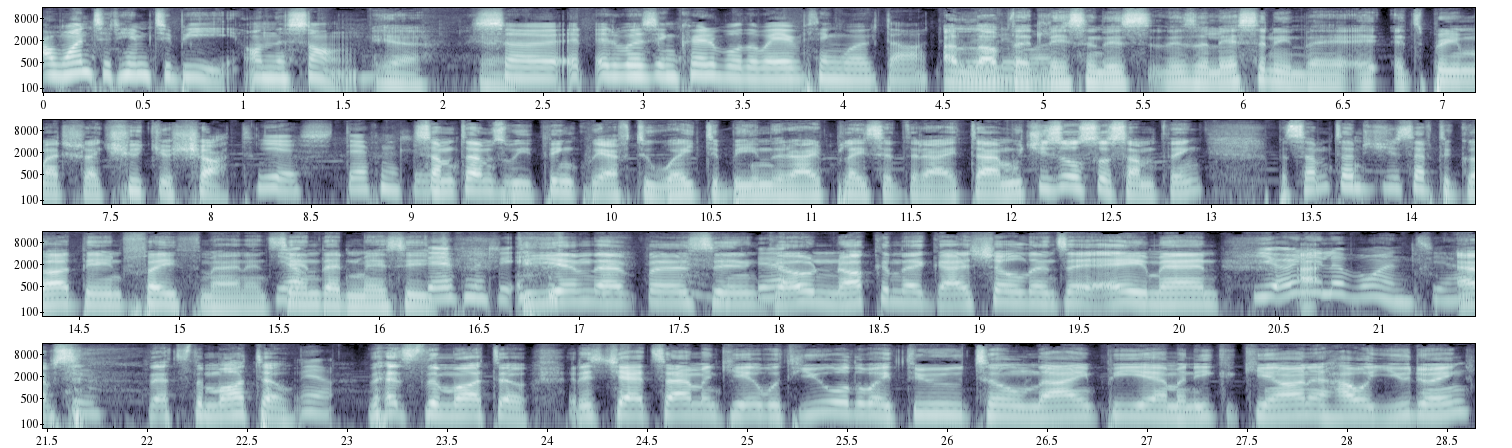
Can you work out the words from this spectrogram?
I wanted him to be on the song. Yeah. Yeah. So it, it was incredible the way everything worked out. I It love really that was. lesson. There's there's a lesson in there. It, it's pretty much like shoot your shot. Yes, definitely. Sometimes we think we have to wait to be in the right place at the right time, which is also something. But sometimes you just have to go out there in faith, man, and Yep. send that message. definitely. DM that person, Yeah. go knock on that guy's shoulder and say, "Hey, man, you only I- live once. You have Absolutely. That's the motto. Yeah. That's the motto. It is Chad Simon here with you all the way through till 9 p.m. Anica Kiana, how are you doing?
